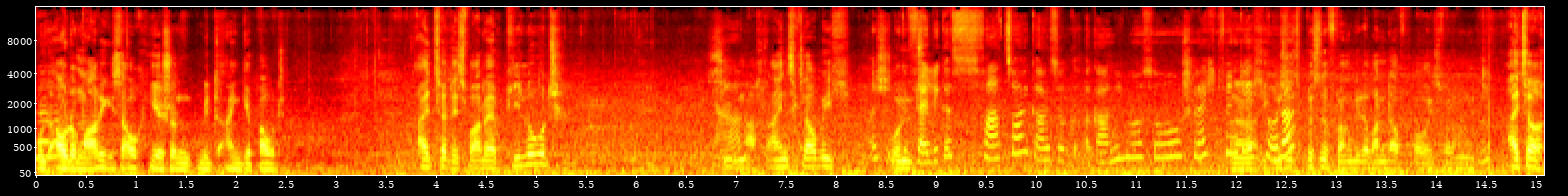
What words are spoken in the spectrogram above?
Und Automatik ist auch hier schon mit eingebaut. Also das war der Pilot Ja. 781, glaube ich. Ist ein Und- gefälliges Fahrzeug, also gar nicht mal so schlecht, finde Ja, ich, ich muss oder? jetzt bloß noch fragen, wie der Wandaufbau ist. Also,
